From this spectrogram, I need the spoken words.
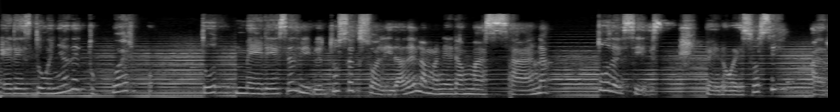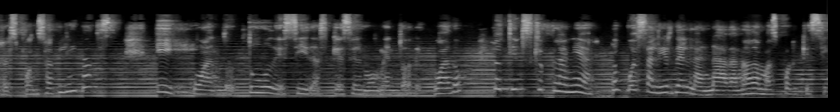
eres dueña de tu cuerpo Tú mereces vivir tu sexualidad de la manera más sana. Tú decides. Pero eso sí, hay responsabilidades. Y cuando tú decidas que es el momento adecuado, lo tienes que planear. No puedes salir de la nada, nada más porque sí.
